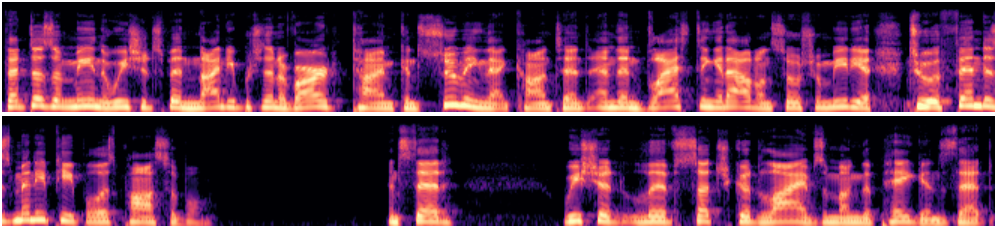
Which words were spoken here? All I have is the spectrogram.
that doesn't mean that we should spend 90% of our time consuming that content and then blasting it out on social media to offend as many people as possible. Instead, we should live such good lives among the pagans that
